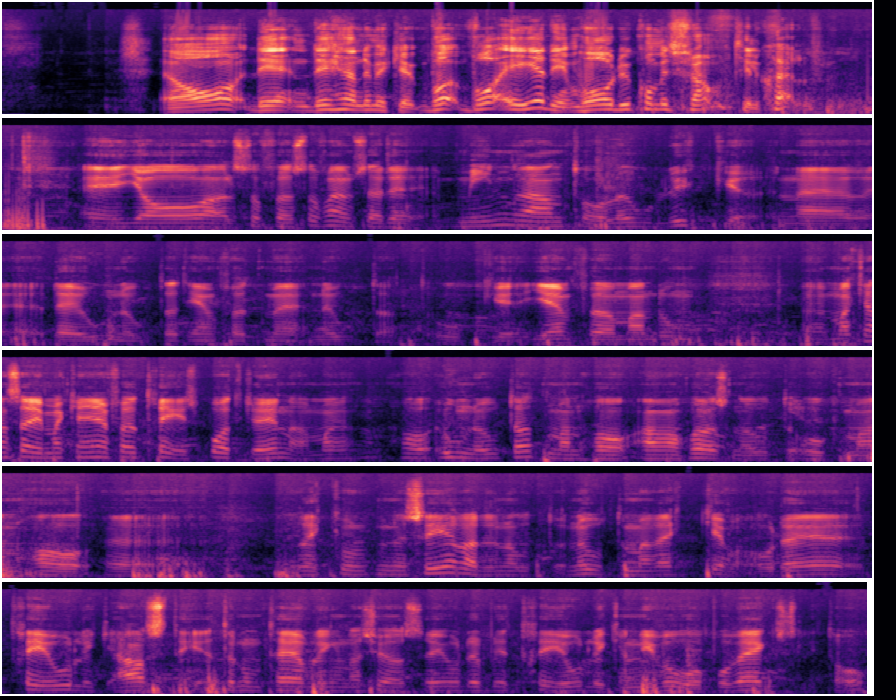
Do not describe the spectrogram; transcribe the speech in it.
ja, det, det händer mycket. Va, vad är din, Vad har du kommit fram till själv? Eh, ja, alltså först och främst är det mindre antal olyckor när eh, det är onotat jämfört med notat. Och eh, jämför man dem, man kan säga man kan jämföra tre sportgrenar. Man har onotat, man har arrangörsnoter och man har eh, rekognoserade noter, noter med räcke. Va? Och det är tre olika hastigheter de tävlingarna körs i och det blir tre olika nivåer på vägslitage.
